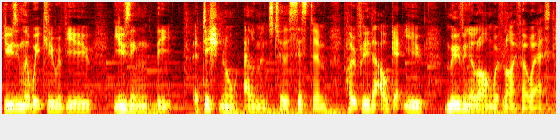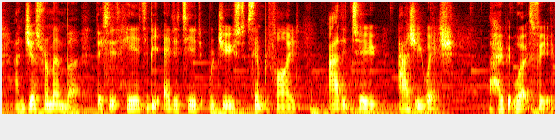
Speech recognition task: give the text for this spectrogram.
using the weekly review, using the additional elements to the system. Hopefully that'll get you moving along with Life OS. And just remember, this is here to be edited, reduced, simplified, added to as you wish. I hope it works for you.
